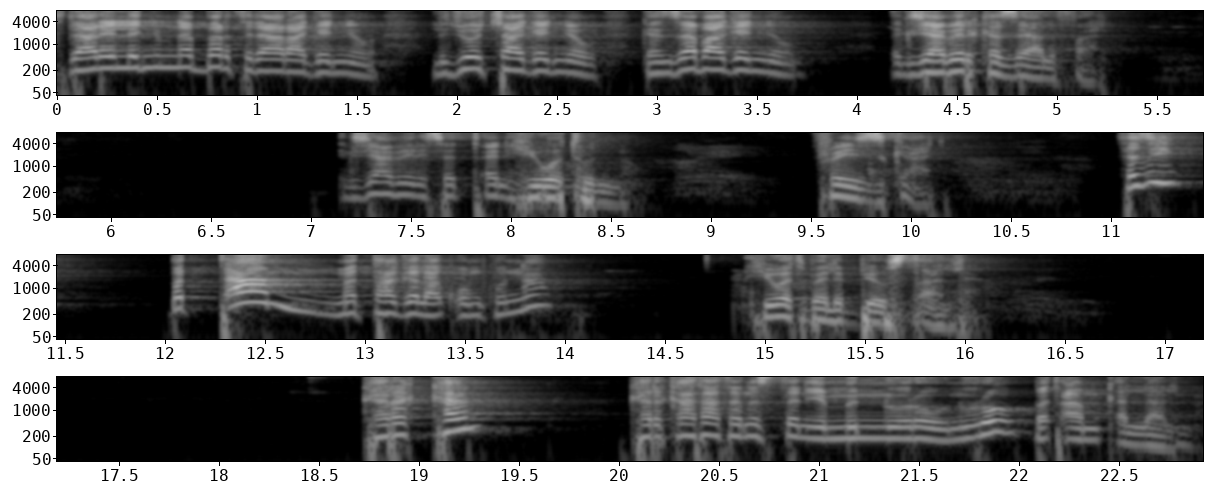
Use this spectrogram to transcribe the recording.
ትዳር የለኝም ነበር፣ ትዳር አገኘው። ልጆች አገኘው፣ ገንዘብ አገኘው። እግዚአብሔር ከዛ ያልፋል። እግዚአብሔር የሰጠን ህይወቱን ነው። ፕሬዝ ጋድ። ስለዚህ በጣም መታገል አቆምኩና ህይወት በልቤ ውስጥ አለ። ከረካን ከእርካታ ተነስተን የምንኖረው ኑሮ በጣም ቀላል ነው።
